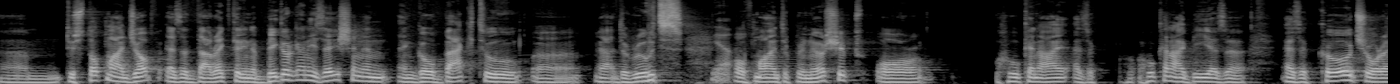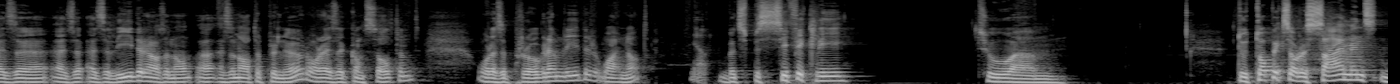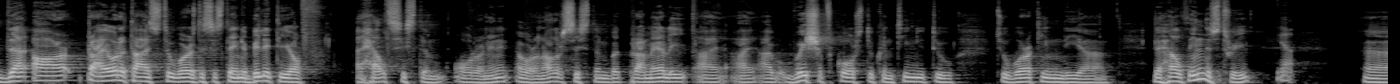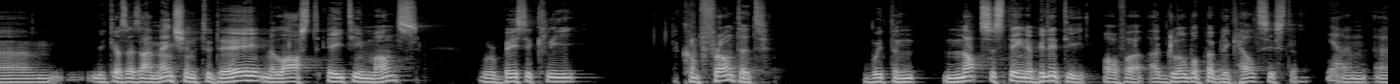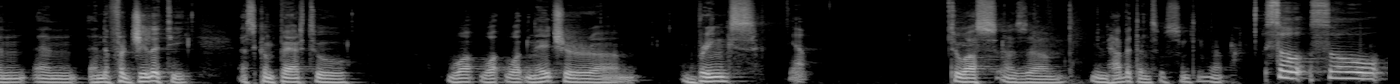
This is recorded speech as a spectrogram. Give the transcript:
um, to stop my job as a director in a big organization and and go back to uh, yeah, the roots Yeah. of my entrepreneurship, or who can I as a who can I be as a as a coach or as a as a, as a leader, as an uh, as an entrepreneur, or as a consultant, or as a program leader? Why not? Yeah. but specifically to um, to topics or assignments that are prioritized towards the sustainability of a health system or an or another system. But primarily, I, I, I wish, of course, to continue to to work in the uh, the health industry Yeah. um, because as I mentioned today, in the last 18 months, we're basically confronted with the not sustainability of a, a global public health system Yeah. and, and, and, and the fragility as compared to what, what, what nature um, brings Yeah. to us as um, inhabitants or something. Yeah. So, so,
